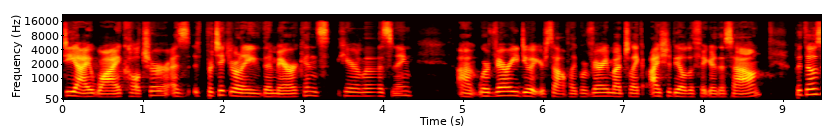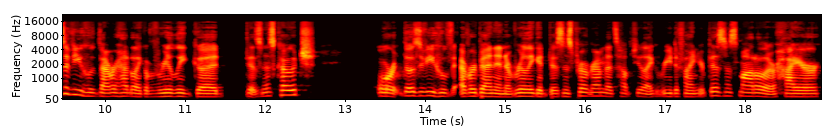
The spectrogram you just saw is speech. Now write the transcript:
DIY culture, as particularly the Americans here listening, um, we're very do it yourself. Like we're very much like, I should be able to figure this out. But those of you who've ever had like a really good business coach, or those of you who've ever been in a really good business program that's helped you like redefine your business model or hire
